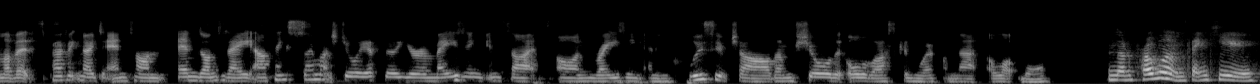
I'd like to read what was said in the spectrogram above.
Love it. It's perfect note to end on end on today. Uh, thanks so much, Julia, for your amazing insights on raising an inclusive child. I'm sure that all of us can work on that a lot more. Not a problem. Thank you.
